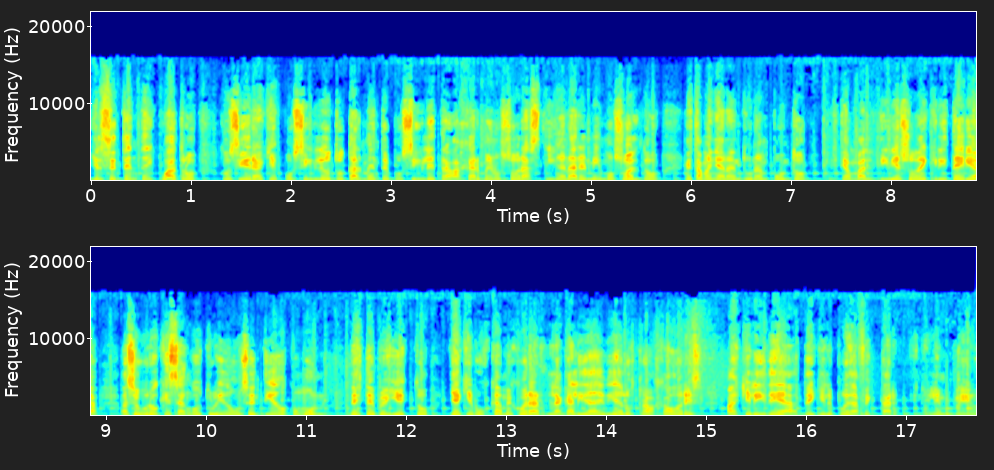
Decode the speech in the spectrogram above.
y el 74% considera que es posible o totalmente posible trabajar menos horas y ganar el mismo sueldo. Esta mañana en Duna en Punto, Cristian Valdivieso de Criteria aseguró que se han construido un sentido común de este proyecto ya que busca mejorar la calidad de vida de los trabajadores más que la idea de que le puede afectar en el empleo.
